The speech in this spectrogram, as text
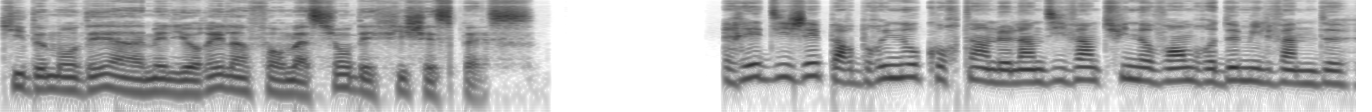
qui demandaient à améliorer l'information des fiches espèces. Rédigé par Bruno Courtin le lundi 28 novembre 2022.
